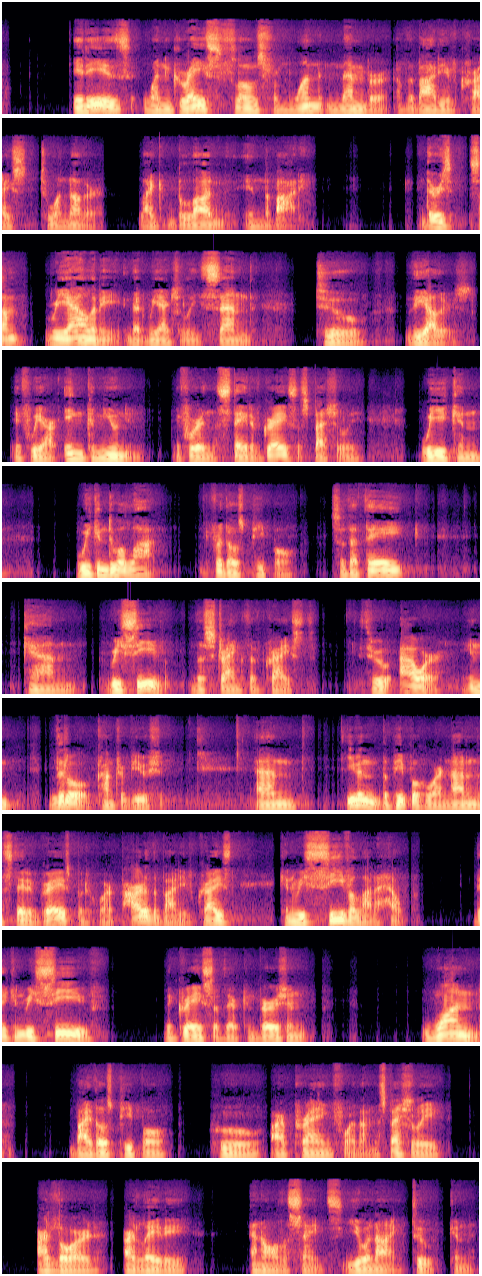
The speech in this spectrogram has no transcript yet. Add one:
it is when grace flows from one member of the body of Christ to another, like blood in the body. There is some reality that we actually send to the others. If we are in communion, if we're in the state of grace, especially, we can we can do a lot for those people so that they can receive the strength of Christ through our in little contribution. And even the people who are not in the state of grace, but who are part of the body of Christ, can receive a lot of help. They can receive the grace of their conversion won by those people who are praying for them, especially our Lord, Our Lady, and all the saints. You and I, too, can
